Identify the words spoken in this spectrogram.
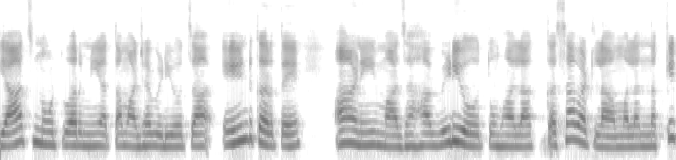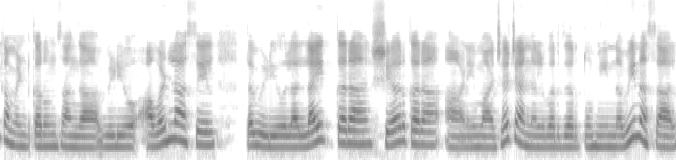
याच नोटवर मी आता माझ्या व्हिडिओचा एंड करते आणि माझा हा व्हिडिओ तुम्हाला कसा वाटला मला नक्की कमेंट करून सांगा. व्हिडिओ आवडला असेल तर व्हिडिओला लाईक करा शेअर करा आणि माझ्या चॅनलवर जर तुम्ही नवीन असाल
